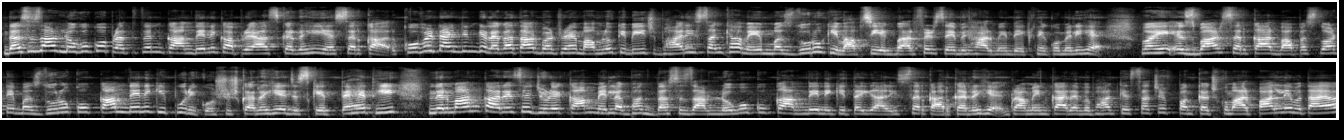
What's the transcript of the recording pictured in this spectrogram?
दस हज़ार लोगों को प्रतिदिन काम देने का प्रयास कर रही है सरकार। कोविड 19 के लगातार बढ़ रहे मामलों के बीच भारी संख्या में मजदूरों की वापसी एक बार फिर से बिहार में देखने को मिली है। वहीं इस बार सरकार वापस लौटे मजदूरों को काम देने की पूरी कोशिश कर रही है, जिसके तहत ही निर्माण कार्य से जुड़े काम में लगभग दस लोगों को काम देने की तैयारी सरकार कर रही है। ग्रामीण कार्य विभाग के सचिव पंकज कुमार पाल ने बताया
